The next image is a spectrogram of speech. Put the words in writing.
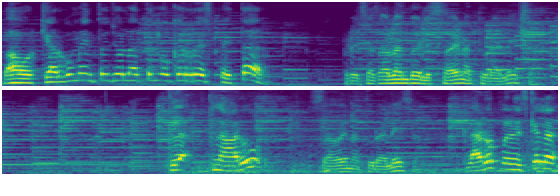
¿Bajo qué argumento yo la tengo que respetar? Pero estás hablando del estado de naturaleza. Cla- claro, Estado de naturaleza. claro, pero es que la-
